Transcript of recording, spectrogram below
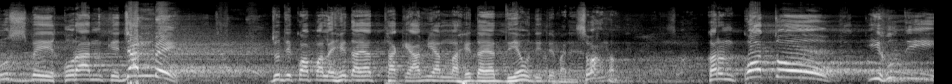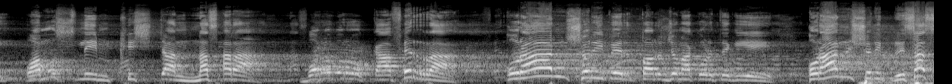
বুঝবে, কোরআনকে জানবে, যদি কপালে হেদায়াত থাকে, আমি আল্লাহ হেদায়াত দিয়েও দিতে পারি, সুবহানাল্লাহ। কারণ কত ইহুদি, অমুসলিম, খ্রিস্টান, নাসারা, বড় বড় কাফেররা কোরআন শরীফের তর্জমা করতে গিয়ে, কোরআন শরীফ রিসার্চ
